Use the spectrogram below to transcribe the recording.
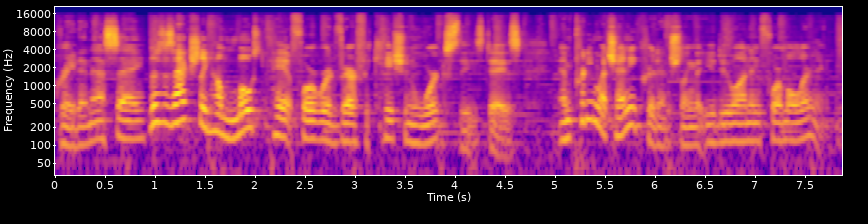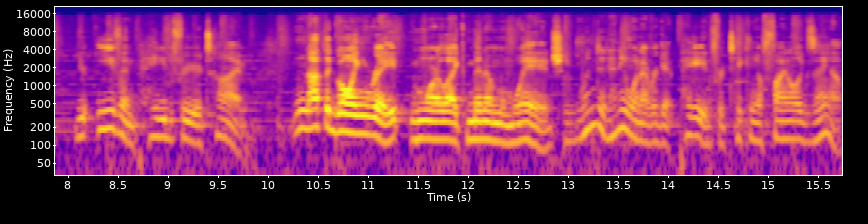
grade an essay. This is actually how most pay it forward verification works these days, and pretty much any credentialing that you do on informal learning. You're even paid for your time. Not the going rate, more like minimum wage. When did anyone ever get paid for taking a final exam?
